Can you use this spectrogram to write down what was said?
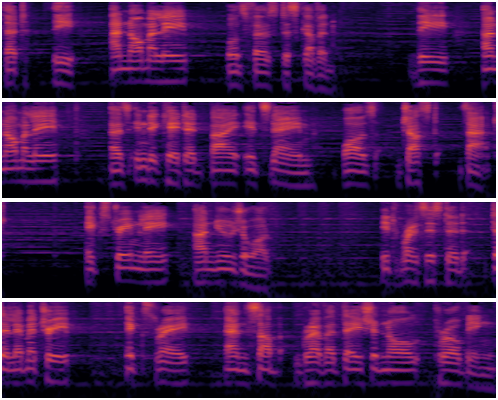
that the anomaly was first discovered. The anomaly, as indicated by its name, was just that extremely unusual. It resisted telemetry, X ray, and subgravitational probing.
